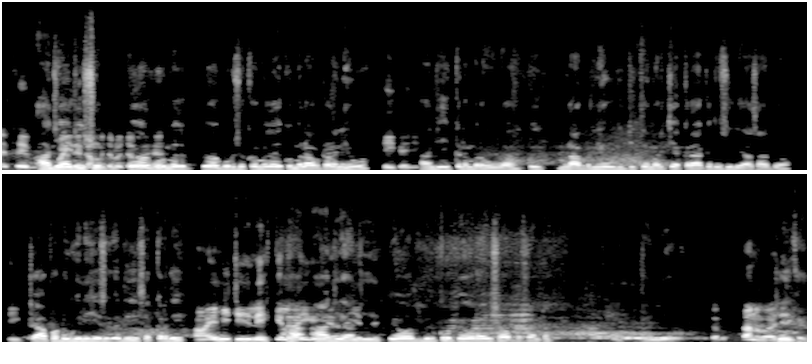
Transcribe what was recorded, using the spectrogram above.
ਇੱਥੇ ਹਾਂਜੀ ਬਾਈ ਦਾ ਹਾਂਜੀ ਕੰਮ ਚਲੋ ਚੱਲ ਪਿਓਰ ਰਿਹਾ। ਗੁੜ ਮਿਲ ਪਿਓਰ ਗੁੜ ਸ਼ੱਕਰ ਮਿਲਦਾ ਜੀ, ਕੋਈ ਮਿਲਾਵਟ ਵਾਲਾ ਨਹੀਂ ਹੋਊਗਾ। ਠੀਕ ਹੈ ਜੀ। ਹਾਂਜੀ ਇੱਕ ਨੰਬਰ ਹੋਊਗਾ ਕੋਈ ਮਿਲਾਵਟ ਨਹੀਂ ਹੋਊਗੀ ਜਿੱਥੇ ਮਰਜ਼ੀ ਚੈੱਕ ਕਰਾ ਕੇ ਤੁਸੀਂ ਲਿਆ ਸਕਦੇ ਹੋ। ਠੀਕ ਹੈ। ਚਾਹ ਫਟੂਗੀ ਨਹੀਂ ਜਿਸ ਦੀ ਸ਼ੱਕਰ ਦੀ। ਹਾਂ ਇਹੀ ਚੀਜ਼ ਲਿਖ ਕੇ ਲਗਾਈ ਗਈ ਹੈ ਹਾਂਜੀ ਜੀ ਹਾਂਜੀ ਪਿਓਰ ਬਿਲਕੁਲ ਪਿਓਰ ਹੈ ਜੀ 100% ਹਾਂਜੀ। ਇੱਥੇ। ਚਲੋ ਧੰਨਵਾਦ ਜੀ। ਠੀਕ ਹੈ।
